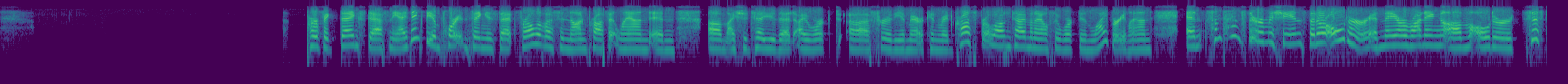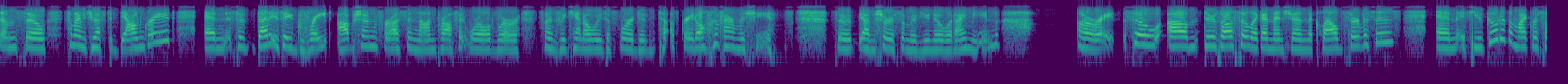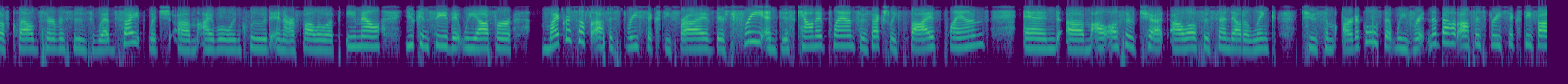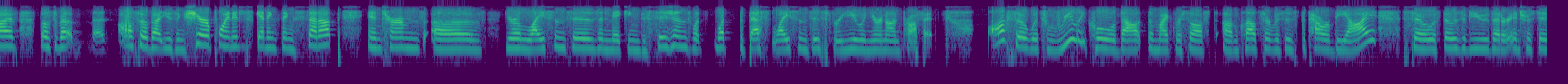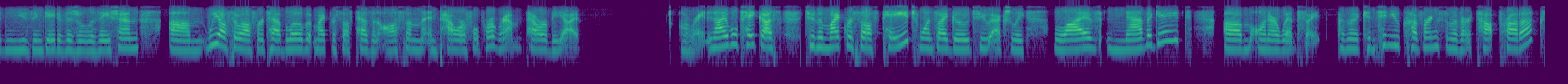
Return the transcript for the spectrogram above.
Perfect. Thanks, Daphne. I think the important thing is that for all of us in nonprofit land, and um, I should tell you that I worked uh, for the American Red Cross for a long time, and I also worked in library land. And sometimes there are machines that are older, and they are running um, older systems, so sometimes you have to downgrade. And so that is a great option for us in nonprofit world where sometimes we can't always afford to, to upgrade all of our machines. So I'm sure some of you know what I mean. All right. So um, there's also, like I mentioned, the cloud services. And if you go to the Microsoft Cloud Services website, which um, I will include in our follow-up email, you can see that we offer Microsoft Office 365, there's free and discounted plans. There's actually five plans. And um, I'll also chat, I'll also send out a link to some articles that we've written about Office 365, both about also about using SharePoint and just getting things set up in terms of your licenses and making decisions, what, what the best license is for you and your nonprofit also what's really cool about the Microsoft um, Cloud Services, the Power BI. So if those of you that are interested in using data visualization, um, we also offer Tableau, but Microsoft has an awesome and powerful program, Power BI. All right, and I will take us to the Microsoft page once I go to actually live navigate um, on our website. I'm going to continue covering some of our top products.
